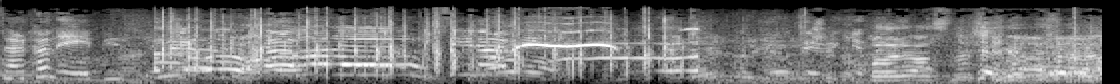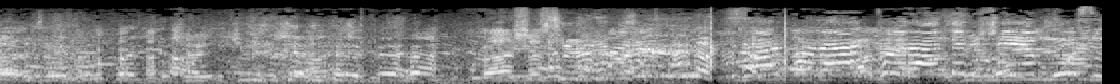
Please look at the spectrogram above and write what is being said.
Serkan E1. Bravo! Hüseyin abi. Ben şey söyleyeyim mi? Serkan her törende bir şey yapıyorsun.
